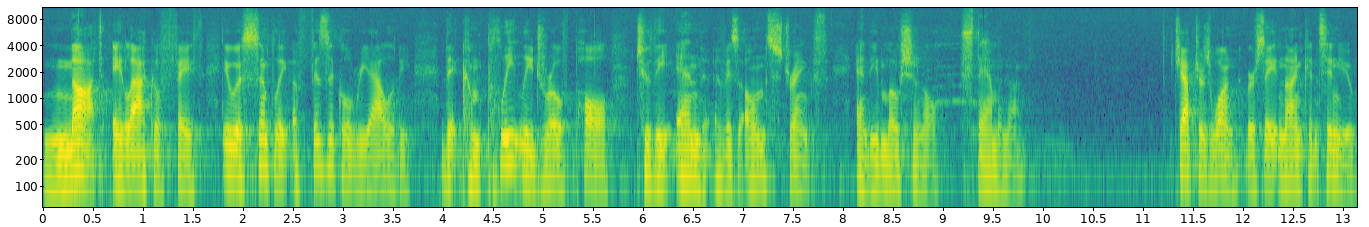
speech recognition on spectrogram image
not a lack of faith. It was simply a physical reality that completely drove Paul to the end of his own strength and emotional stamina. Chapters 1, verse 8 and 9 continue.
